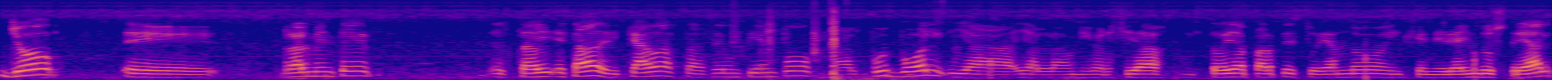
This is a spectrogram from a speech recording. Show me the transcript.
yo eh, realmente estaba dedicado hasta hace un tiempo al fútbol y a, la universidad. Estoy aparte estudiando ingeniería industrial.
